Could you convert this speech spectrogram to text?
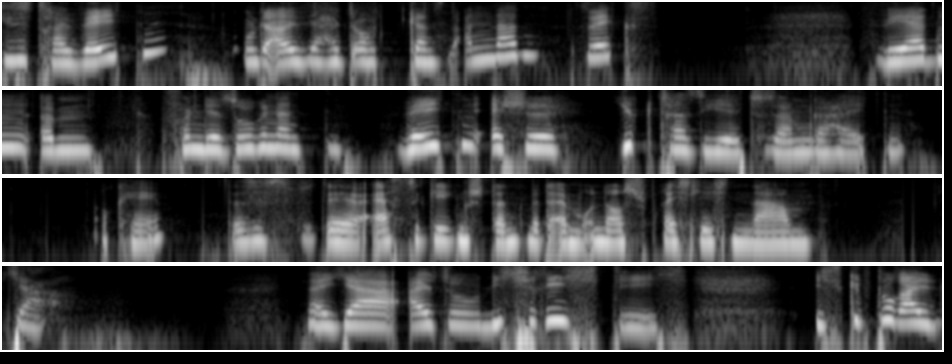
diese drei Welten und halt auch die ganzen anderen sechs werden ähm, von der sogenannten Weltenesche Yggdrasil zusammengehalten. Okay. Das ist der erste Gegenstand mit einem unaussprechlichen Namen. Ja. Naja, also nicht richtig. Es gibt noch einen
